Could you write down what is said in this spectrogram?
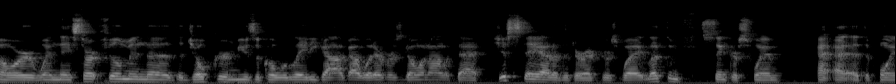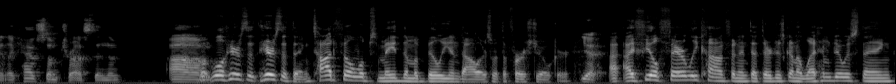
or when they start filming the, the joker musical with lady gaga whatever's going on with that just stay out of the director's way let them sink or swim at, at, at the point like have some trust in them um, But, well, here's the here's the thing. Todd Phillips made them a billion dollars with the first Joker. yeah I, I feel fairly confident that they're just going to let him do his thing.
